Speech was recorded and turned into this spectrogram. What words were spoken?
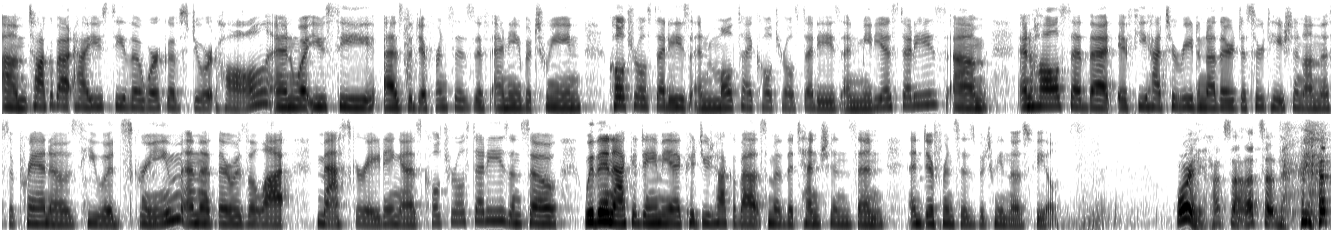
um, talk about how you see the work of Stuart Hall and what you see as the differences, if any, between cultural studies and multicultural studies and media studies. Um, and Hall said that if he had to read another dissertation on The Sopranos, he would scream, and that there was a lot masquerading as cultural studies. And so, within academia, could you talk about some of the tensions and, and differences between those fields? Boy, that's not, that's a, that,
